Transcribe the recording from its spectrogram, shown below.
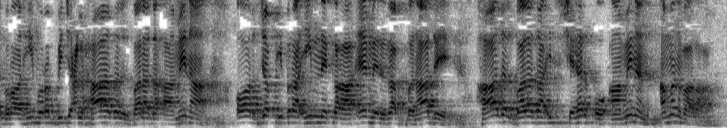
ابراہیم رب اجعل هذا البلد آمنا، اور جب ابراہیم نے کہا، اے میرے رب، بنا دے، هذا البلد اس شہر کو آمنا، امن والا۔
